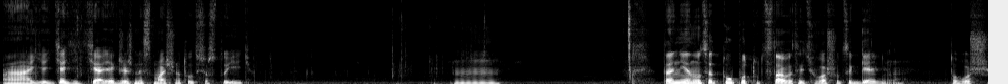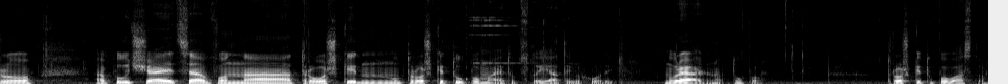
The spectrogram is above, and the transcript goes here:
Ай-яй-яй-яй, як же ж не смачно тут все стоїть. М. Та ні, ну це тупо тут ставити цю вашу цегельню. Того що, е, получається, вона трошки, ну, трошки тупо має тут стояти, виходить. Ну, реально, тупо. Трошки туповасто.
